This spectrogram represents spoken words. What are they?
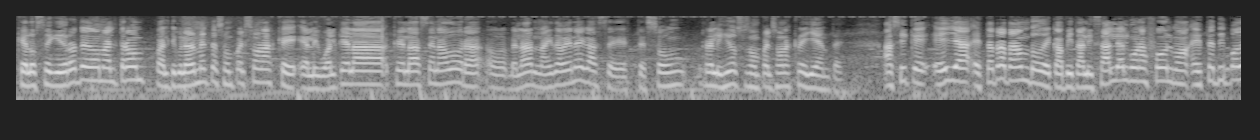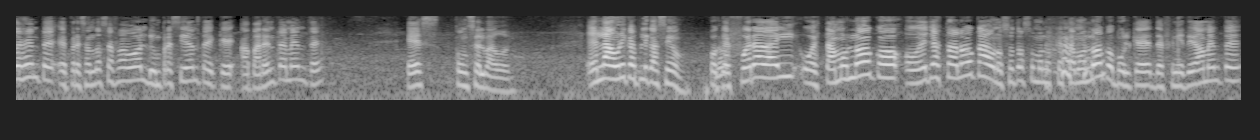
que los seguidores de Donald Trump particularmente son personas que, al igual que la, que la senadora, ¿verdad? Naida Venegas, este, son religiosos, son personas creyentes. Así que ella está tratando de capitalizar de alguna forma a este tipo de gente expresándose a favor de un presidente que aparentemente es conservador. Es la única explicación, porque fuera de ahí o estamos locos o ella está loca o nosotros somos los que estamos locos, porque definitivamente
